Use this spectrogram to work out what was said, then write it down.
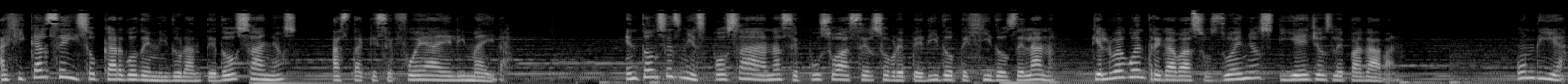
Ajical se hizo cargo de mí durante dos años, hasta que se fue a Elimaida. Entonces mi esposa Ana se puso a hacer sobre pedido tejidos de lana, que luego entregaba a sus dueños y ellos le pagaban. Un día,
